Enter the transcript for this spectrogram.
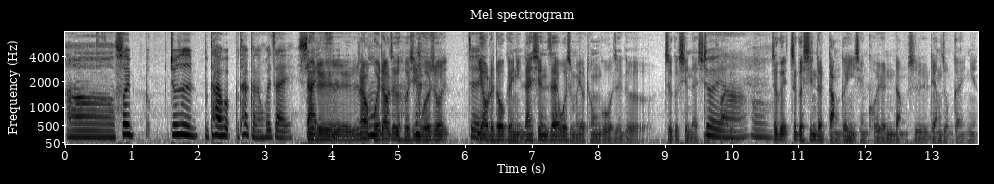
啊，所以。就是不太会，不太可能会在下一次。对对对，那回到这个核心，我是说，要的都给你，但现在为什么又通过这个这个现代新的法律？嗯，这个这个新的党跟以前魁人党是两种概念。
